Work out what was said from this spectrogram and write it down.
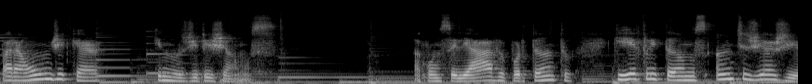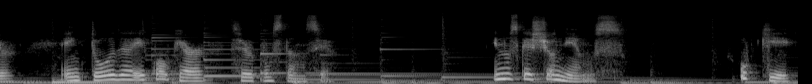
para onde quer que nos dirijamos. Aconselhável, portanto, que reflitamos antes de agir em toda e qualquer circunstância. E nos questionemos: o que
